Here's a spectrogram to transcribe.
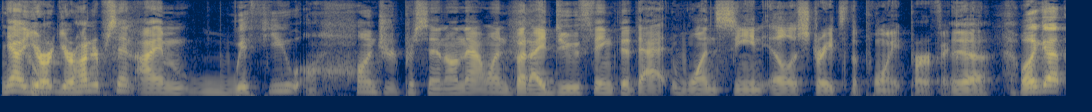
Yeah, cool. you're you're 100%. I'm with you 100% on that one, but I do think that that one scene illustrates the point perfectly. yeah. Well, I got,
